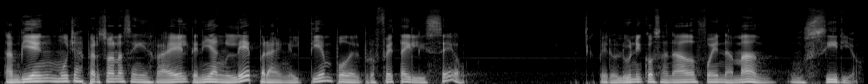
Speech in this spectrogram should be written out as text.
También muchas personas en Israel tenían lepra en el tiempo del profeta Eliseo. Pero el único sanado fue Namán, un sirio.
